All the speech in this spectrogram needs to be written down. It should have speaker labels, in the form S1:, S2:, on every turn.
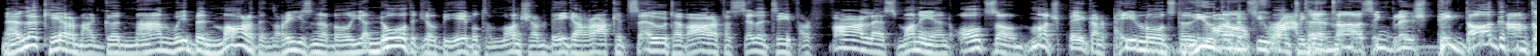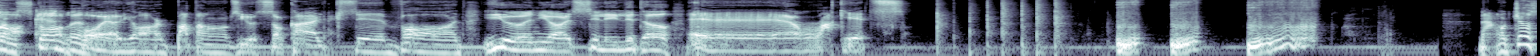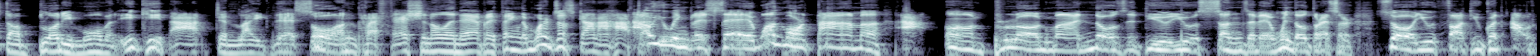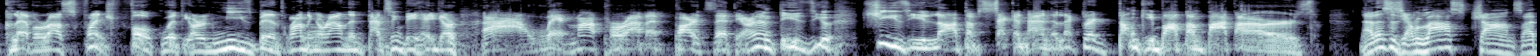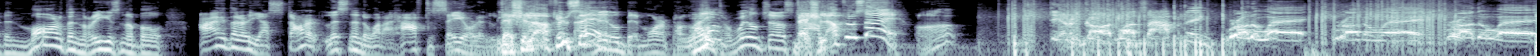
S1: Now look here, my good man, we've been more than reasonable. You know that you'll be able to launch your Vega rockets out of our facility for far less money and also much bigger payloads to the
S2: You
S1: orbits
S2: don't
S1: you want to get to.
S2: us, English pig dog.
S1: I'm
S2: Go
S1: from Scotland.
S2: And boil your bottoms, you so-called Xivord. You and your silly little uh, rockets.
S1: Now, just a bloody moment. You keep acting like this, so unprofessional and everything, then we're just gonna have to.
S2: How you English say one more time? Uh, I unplug my nose at you, you sons of a window dresser. So you thought you could out clever us French folk with your knees bent, running around and dancing behavior? Ah, with my private parts at your aunties, you cheesy lot of second-hand electric donkey bottom batters.
S1: Now, this is your last chance. I've been more than reasonable. Either you start listening to what I have to say, or at least
S2: laugh, you
S1: a little bit more polite,
S2: Huh?
S1: or we'll just.
S2: That's love you say?
S1: Huh?
S2: Dear God, what's happening? Run away! Run away! Run away!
